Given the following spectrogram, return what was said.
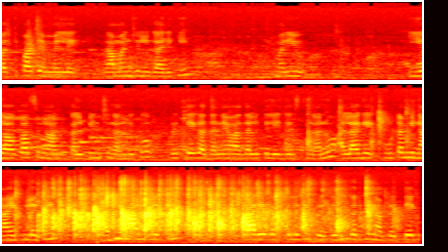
పత్తిపాటి ఎమ్మెల్యే రామాంజులు గారికి మరియు ఈ అవకాశం నాకు కల్పించినందుకు ప్రత్యేక ధన్యవాదాలు తెలియజేస్తున్నాను. అలాగే కూటమి నాయకులకి అభిమానులకి కార్యకర్తలకి ప్రతి ఒక్కరికి నా ప్రత్యేక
